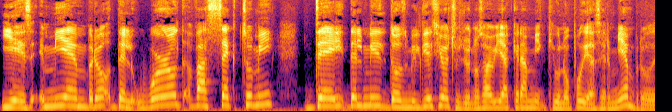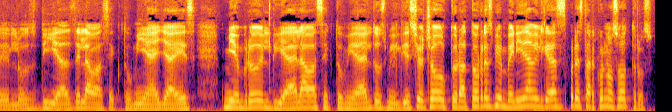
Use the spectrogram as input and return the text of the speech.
y es miembro del World Vasectomy Day del mil- 2018. Yo no sabía que, era, que uno podía ser miembro de los días de la vasectomía. Ella es miembro del Día de la Vasectomía del 2018. Doctora Torres, bienvenida. Mil gracias por estar con nosotros.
